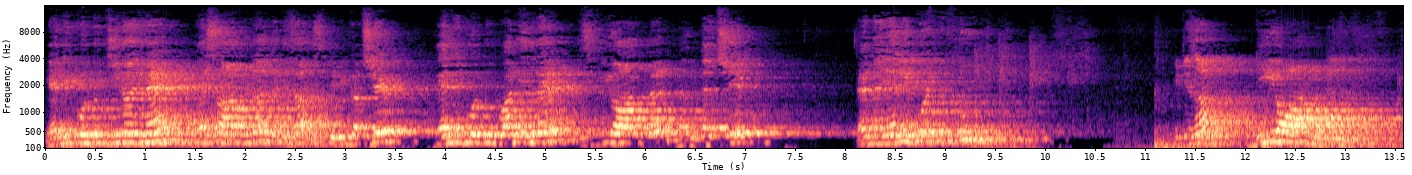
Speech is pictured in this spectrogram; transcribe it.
L equal to zero is there. S orbital that is a spherical shape. L equal to one is there. is P orbital lambda shape. And L equal to two. it is a d orbital.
